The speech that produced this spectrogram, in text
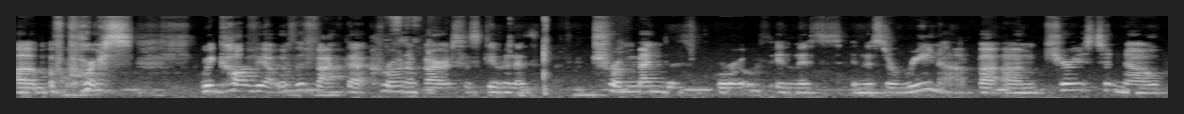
Um, of course, we caveat with the fact that coronavirus has given us tremendous growth in this in this arena. But I'm curious to know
